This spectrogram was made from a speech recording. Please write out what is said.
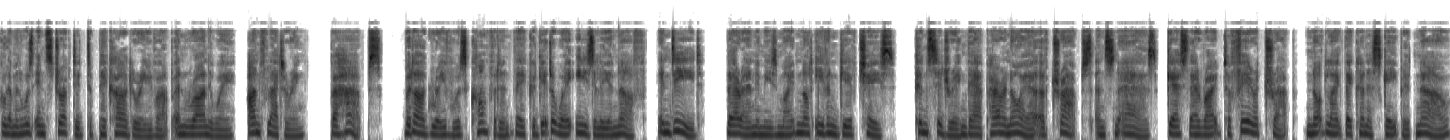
Galamon was instructed to pick Argrave up and run away. Unflattering, perhaps, but Argrave was confident they could get away easily enough. Indeed, their enemies might not even give chase, considering their paranoia of traps and snares. Guess they're right to fear a trap. Not like they can escape it now,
